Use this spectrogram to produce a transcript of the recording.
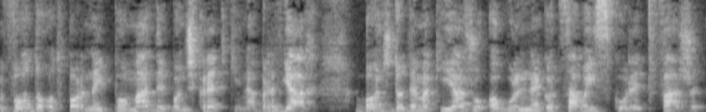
wodoodpornej pomady bądź kredki na brwiach, bądź do demakijażu ogólnego całej skóry twarzy.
